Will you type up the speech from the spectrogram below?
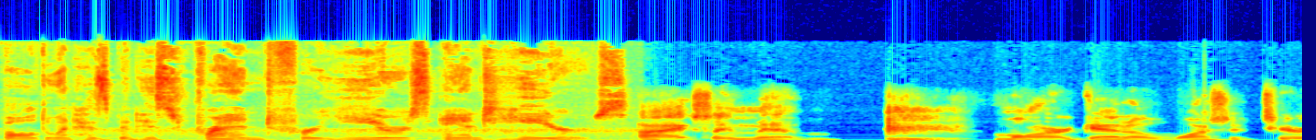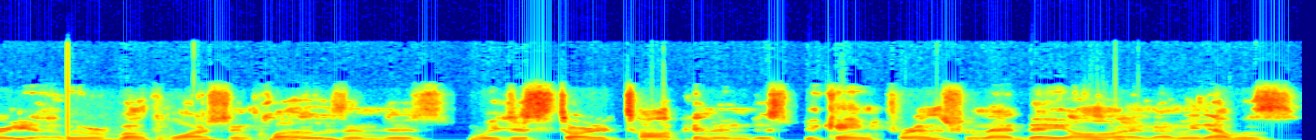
Baldwin has been his friend for years and years. I actually met Mark at a washateria. We were both washing clothes and just we just started talking and just became friends from that day on. I mean, that was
